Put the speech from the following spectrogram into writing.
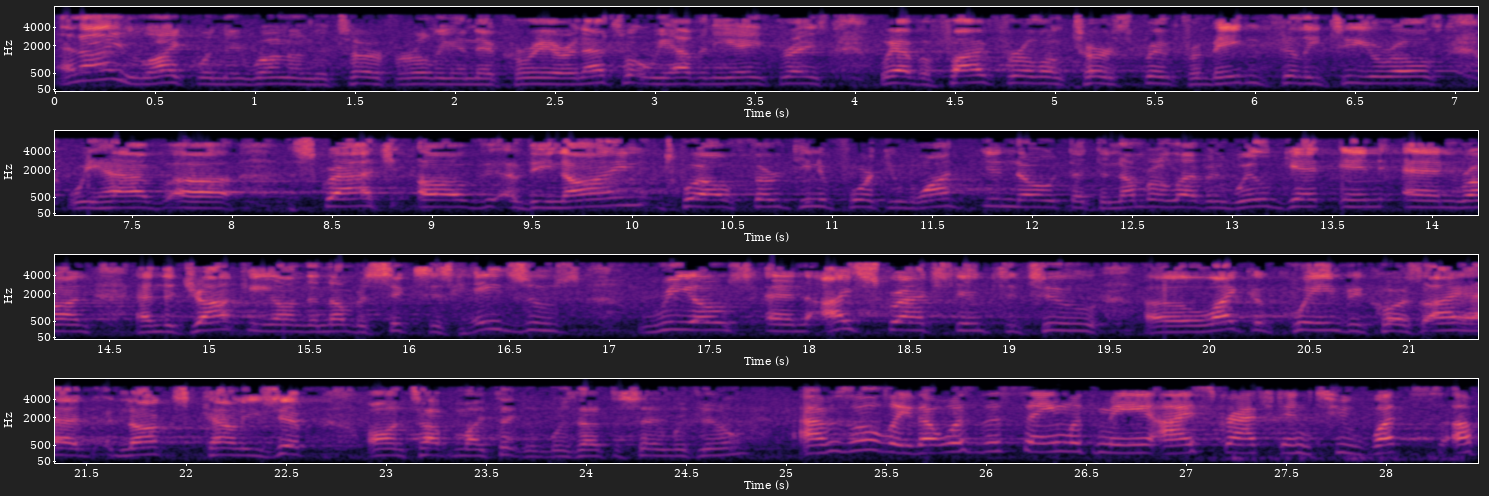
And I like when they run on the turf early in their career, and that's what we have in the eighth race. We have a five-furlong turf sprint for maiden filly two-year-olds. We have uh, a scratch of the 9, 12, 13, and 14. Want to note that the number 11 will get in and run, and the jockey on the number 6 is Jesus Rios, and I scratched into two uh, like a queen because I had Knox County Zip on top of my ticket. Was that the same with you? Absolutely. That was the same with me. I scratched into What's Up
